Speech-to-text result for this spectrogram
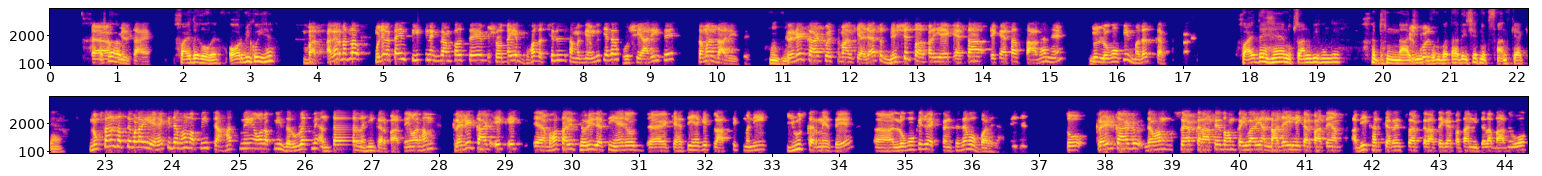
अच्छा, मिलता है। फ़ायदे हो गए। और भी कोई है? बस अगर मतलब मुझे लगता है इन तीन एग्ज़ाम्पल से श्रोता ये बहुत अच्छे से समझ गए होंगे कि अगर होशियारी से समझदारी से क्रेडिट हम्म, कार्ड हम्म। को इस्तेमाल किया जाए तो निश्चित तौर पर ये एक ऐसा एक ऐसा साधन है जो लोगों की मदद कर सकता है। फ़ायदे हैं नुकसान भी होंगे। तो नाजी भूल बता दीजिए नुकसान क्या क्या है? नुकसान सबसे बड़ा यह है कि जब हम अपनी चाहत में और अपनी ज़रूरत में अंतर नहीं कर पाते हैं और हम क्रेडिट कार्ड एक एक बहुत सारी थ्योरी ऐसी हैं जो कहती हैं कि प्लास्टिक मनी यूज़ करने से लोगों के जो एक्सपेंसेस हैं वो बढ़ जाते हैं। तो क्रेडिट कार्ड जब हम स्वैप कराते हैं तो हम कई बार ये अंदाज़ा ही नहीं कर पाते हैं। अभी खर्च कर रहे हैं स्वैप कराते गए, पता नहीं चला, बाद में वो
